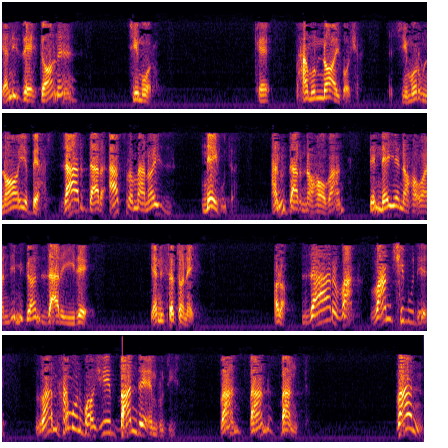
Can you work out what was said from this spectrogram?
یعنی زهدان سیمرغ. که همون نای باشد سیمرغ نای به هست زر در اصل و معنای نی بوده. هنوز در نهاوند به نی نهاوندی میگن زریره. یعنی سه تا نی. حالا زر ون چی بوده؟ ون همون واژه بند امروزی است. ون بند بند. ون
